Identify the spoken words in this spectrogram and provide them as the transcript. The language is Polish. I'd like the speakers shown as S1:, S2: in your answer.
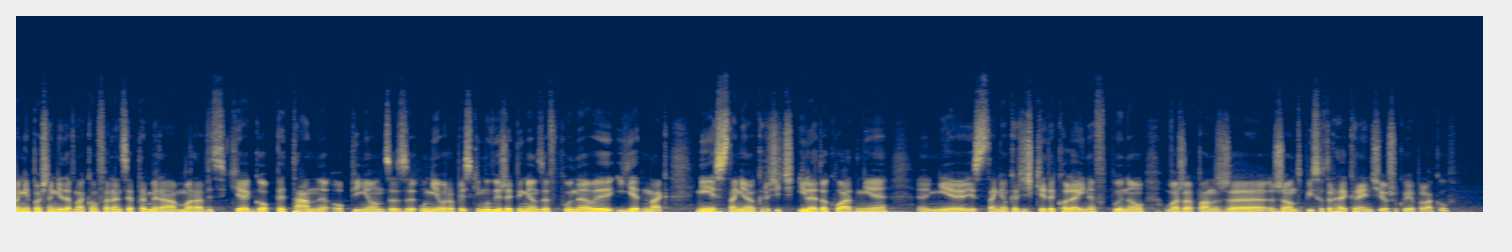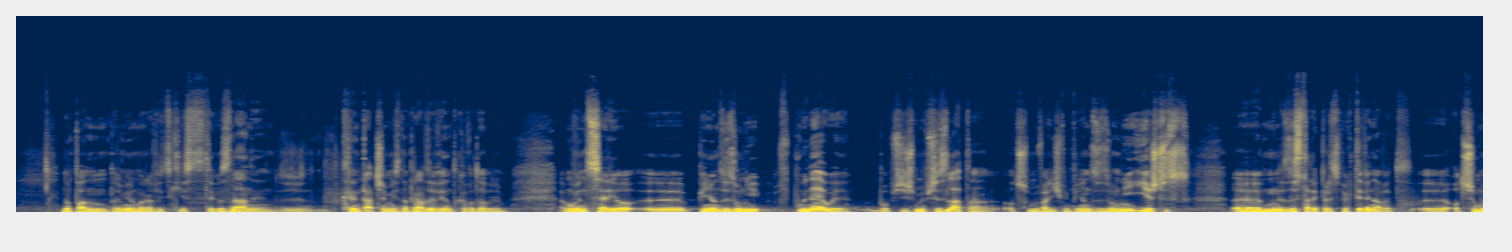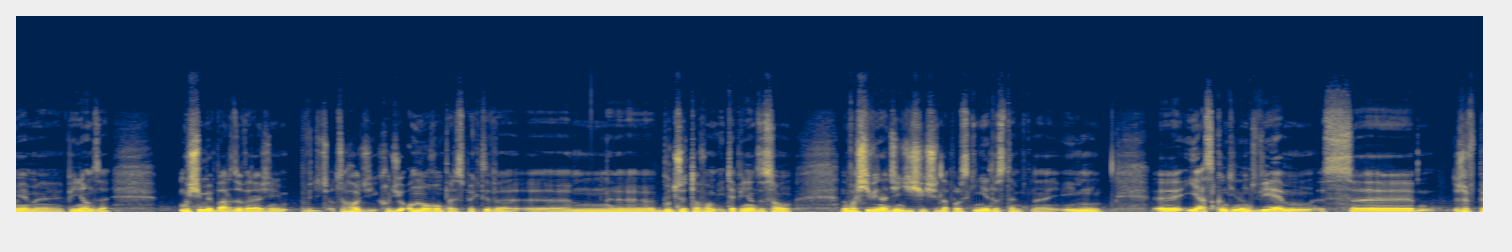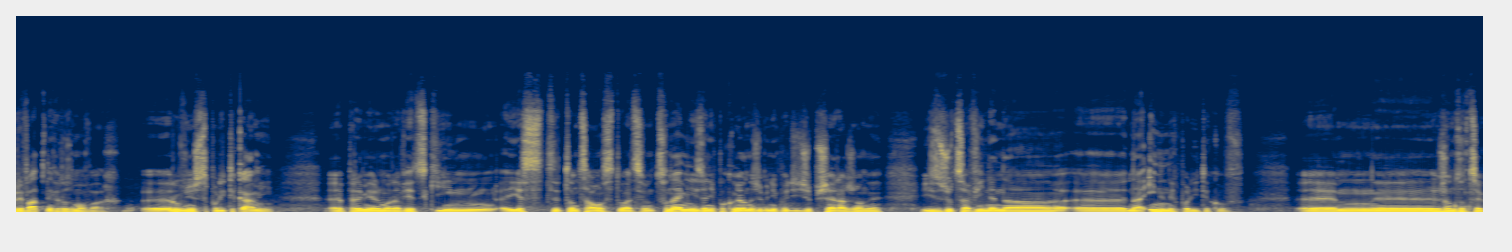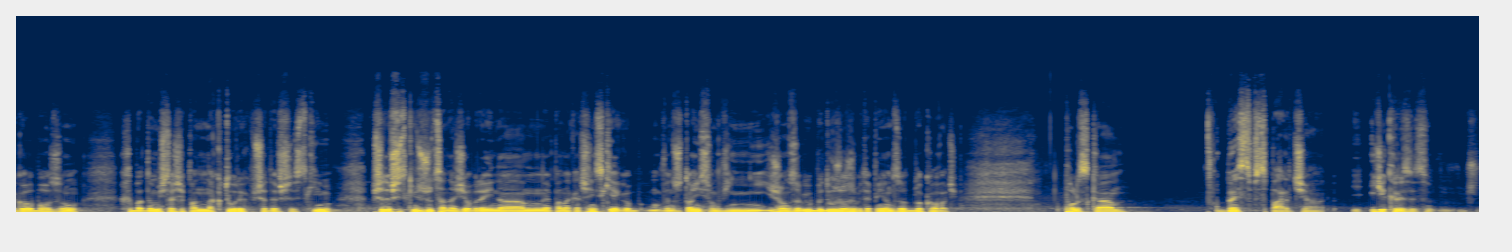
S1: Panie pośle, niedawna konferencja premiera Morawieckiego, pytany o pieniądze z Unii Europejskiej, mówi, że pieniądze wpłynęły, jednak nie jest w stanie określić ile dokładnie, nie jest w stanie określić kiedy kolejne wpłyną. Uważa pan, że rząd PiSu trochę kręci i oszukuje Polaków?
S2: No pan premier Morawiecki jest z tego znany. Krętaczem jest naprawdę wyjątkowo dobrym. A mówiąc serio, y, pieniądze z Unii wpłynęły, bo przecież my przez lata otrzymywaliśmy pieniądze z Unii i jeszcze z, ze starej perspektywy nawet y, otrzymujemy pieniądze musimy bardzo wyraźnie powiedzieć o co chodzi. Chodzi o nową perspektywę e, budżetową i te pieniądze są no właściwie na dzień dzisiejszy dla Polski niedostępne. I e, ja skądinąd wiem, z, że w prywatnych rozmowach, e, również z politykami, premier Morawiecki jest tą całą sytuacją co najmniej zaniepokojony, żeby nie powiedzieć, że przerażony i zrzuca winę na, na innych polityków E, rządzącego obozu. Chyba domyśla się pan na których przede wszystkim. Przede wszystkim rzuca na Ziobrę i na pana Kaczyńskiego, mówiąc, że to oni są winni i rząd zrobiłby dużo, żeby te pieniądze odblokować. Polska bez wsparcia Idzie kryzys.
